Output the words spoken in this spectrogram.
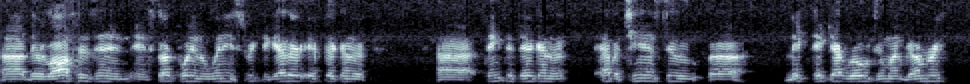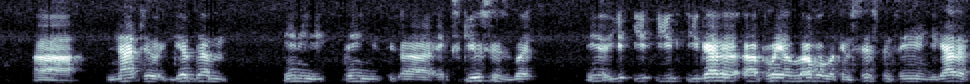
uh, their losses and, and start putting a winning streak together if they're going to uh, think that they're going to have a chance to uh, make take that road to Montgomery. not to give them anything excuses, but you know, you you, you got to uh, play a level of consistency, and you got to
